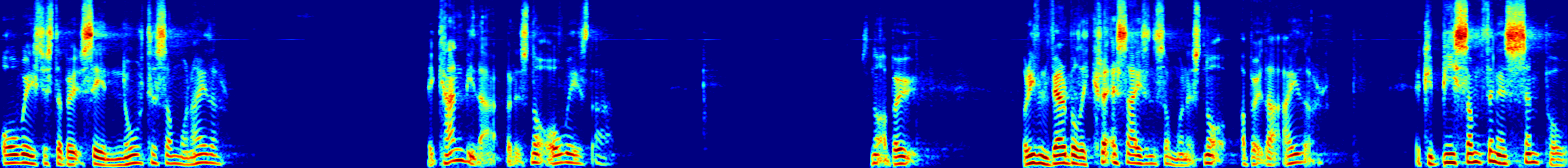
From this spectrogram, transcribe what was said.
always just about saying no to someone either. It can be that, but it's not always that. It's not about or even verbally criticizing someone. It's not about that either. It could be something as simple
